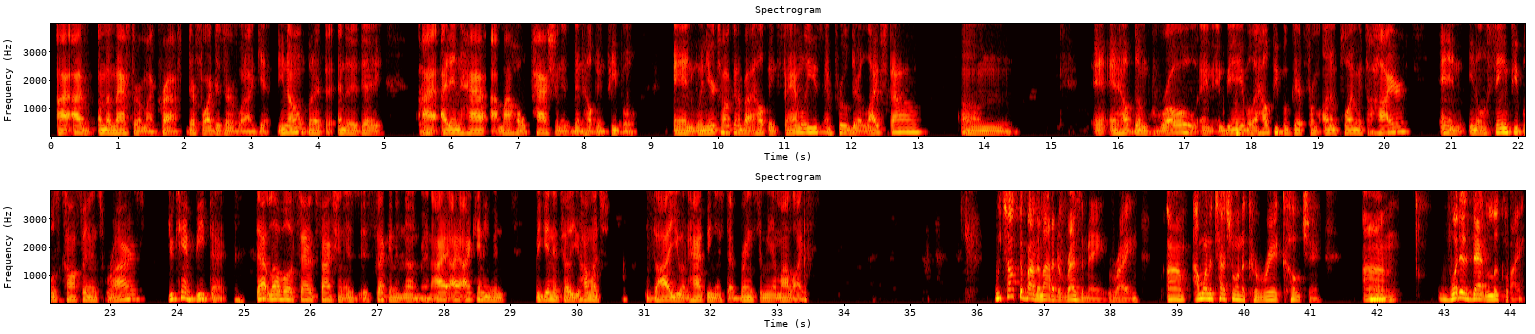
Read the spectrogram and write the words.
I, I've I'm a master of my craft, therefore I deserve what I get, you know. But at the end of the day, I, I didn't have my whole passion has been helping people. And when you're talking about helping families improve their lifestyle, um, and, and help them grow and, and being able to help people get from unemployment to hired and you know seeing people's confidence rise, you can't beat that. That level of satisfaction is is second to none, man. I, I, I can't even begin to tell you how much value and happiness that brings to me in my life we talked about a lot of the resume writing. Um, I want to touch on the career coaching. Mm-hmm. Um, mm-hmm. What does that look like?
